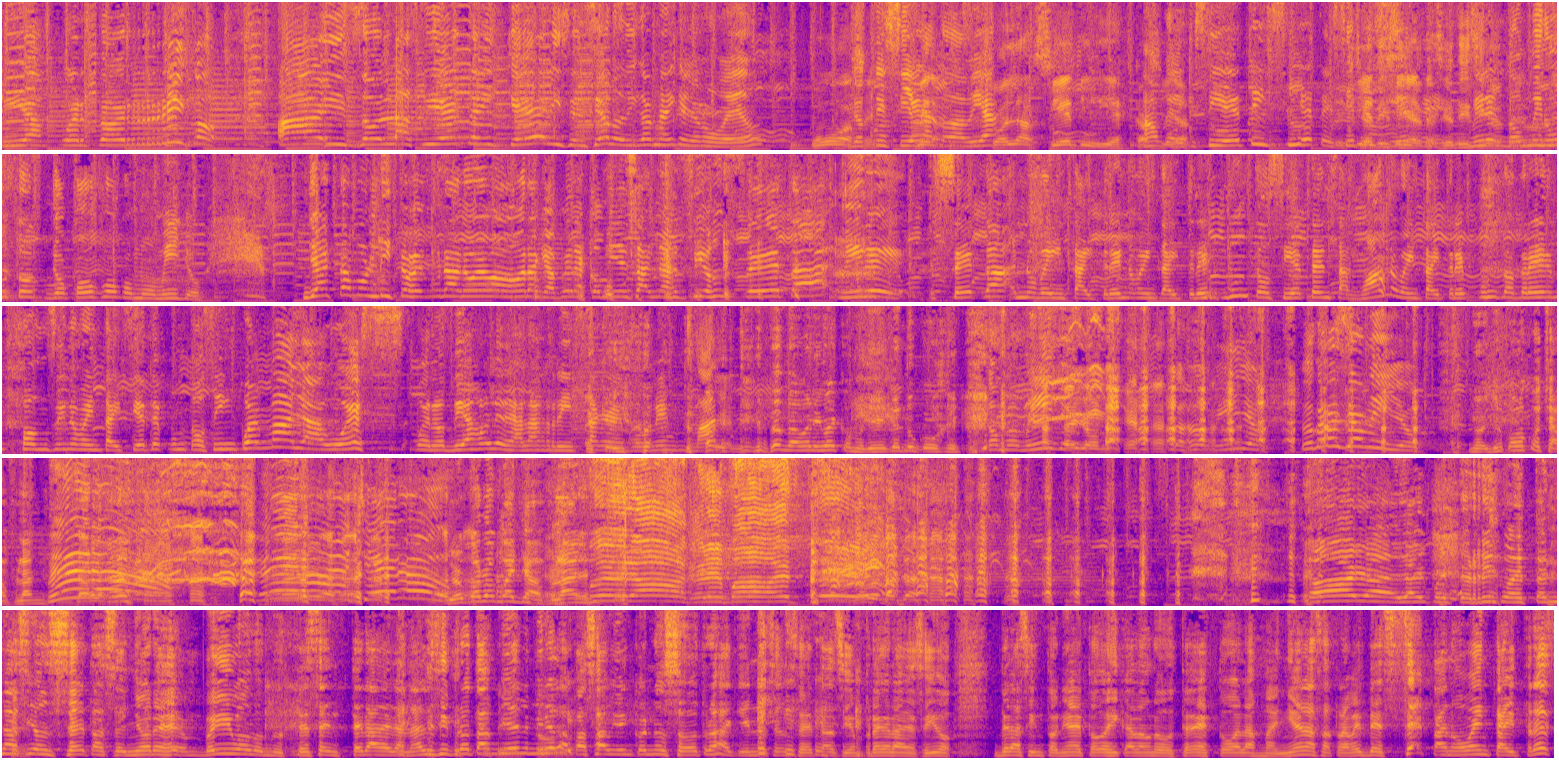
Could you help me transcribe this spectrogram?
días, Puerto Rico. Ay, son las 7 y qué, licenciado, dígame ahí que yo no veo. ¿Cómo Yo estoy ciega Mira, todavía. Son las 7 y 10 Ah, casi. ok, 7 y 7, 7 siete y y siete, 7. siete y Miren, dos minutos yo cojo como millo. Ya estamos listos en una nueva hora que apenas comienza Nación Z. Mire, Z93, 93.7 en San Juan, 93.3 en Ponce y 97.5 en Mayagüez. Buenos días, Jorge, deja la risa que me pones mal. Averiguar como que, que tú coges. Como millo. Como millo. ¿Tú conoces a millo? No, yo conozco chaflán. ¡Mira! ¡Mira, mechero! Yo conozco a chaflán. Mira, ¿qué le pasa a este? Ay, ay, ay, Puerto Rico, esta es Nación Z, señores, en vivo, donde usted se entera del análisis, pero también, mire, la pasa bien con nosotros aquí en Nación Z, siempre agradecido de la sintonía de todos y cada uno de ustedes todas las mañanas a través de Z93,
